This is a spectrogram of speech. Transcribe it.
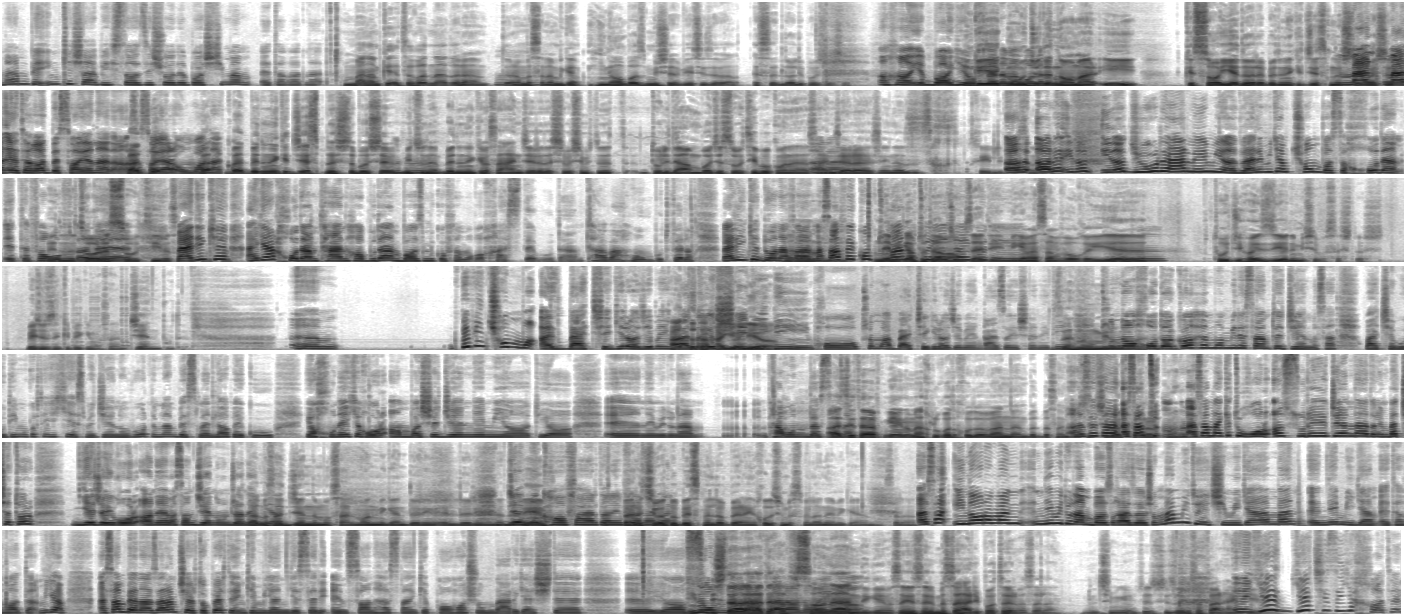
من به اینکه شبیه سازی شده باشیم هم اعتقاد ندارم. منم که اعتقاد ندارم. دارم مثلا میگم اینا باز میشه یه چیز استدلالی پشتشه آها یه bug ی افتاده یک موجود. نامرئی که سایه داره بدون که جسم داشته من باشه. من اعتقاد به سایه ندارم. اصلا بعد, سایه رو عنوان نکن. بعد بدون اینکه جسم داشته باشه می‌تونه بدون اینکه مثلا حنجره داشته باشه می‌تونه تولید امواج صوتی بکنه از آره. حنجرهش اینا ز- خیلی مثلا آره اینا اینا جور در نمیاد. ولی میگم چون واسه خودم اتفاق بدون تار افتاده صوتی مثلا بعد اینکه اگر خودم تنها بودم باز می‌گفتم آقا خسته بودم توهم بود فلان. ولی اینکه دو نفر مثلا فکر کن تو نمیگم تو توهم زدی. میگم اصلا واقعیه. ام. توجیه های زیادی میشه واسش داشت. به جز اینکه بگیم مثلا جن بوده. ام، ببین چون ما از بچگی راجع به این ها. شنیدیم خب؟ چون ما از بچگی راجع به این قضایه شنیدیم. تو. ناخداگاه ما میره سمت جن. مثلا بچه بودیم می‌گفتن یکی اسم جن آورد نمی‌دونم بسم الله بگو. یا خونه که قرآن باشه جن نمیاد یا نمی‌دونم همون از یه داستان طرف میگن اینا مخلوقات خداوندن بعد مثلا از طرف- اصلا فرار تو؟ اصلا مگه تو قرآن سوره جن نداریم؟ بعد چطور یه جای قرآنه مثلا جن اونجا بعد مثلا نمیاد؟ جن مسلمان میگن داریم ال داریم اینا جن کافر داریم برای چی باید با داریم. بسم الله برن؟ خودشون بسم الله نمیگن مثلا. اصلا اینا رو من نمی‌دونم باز غذایشون. من می‌دونی چی میگم؟ من نمیگم اعتقاد دارم. میگم اصلا به نظرم چرت و پرت این که میگن یه سری انسان هستن که پاهاشون برگشته یا اینا سم بیشتر در حد افسانه دیگه. مثلا یه سری مثل هری پاتر مثلا. چی میگم چیزایی مثل فرهنگی. یه یه چیزی یه خاطره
